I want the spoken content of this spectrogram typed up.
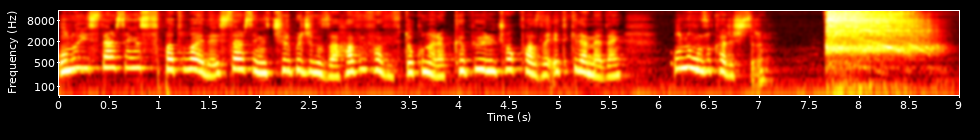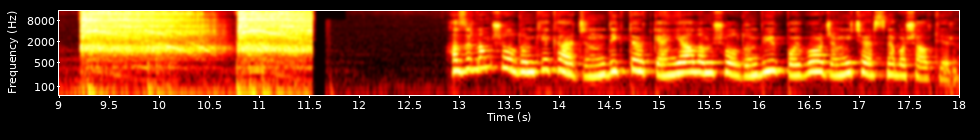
Unu isterseniz spatula ile isterseniz çırpıcınıza hafif hafif dokunarak köpüğünü çok fazla etkilemeden ununuzu karıştırın. Hazırlamış olduğum kek harcını dikdörtgen yağlamış olduğum büyük boy borcamın içerisine boşaltıyorum.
